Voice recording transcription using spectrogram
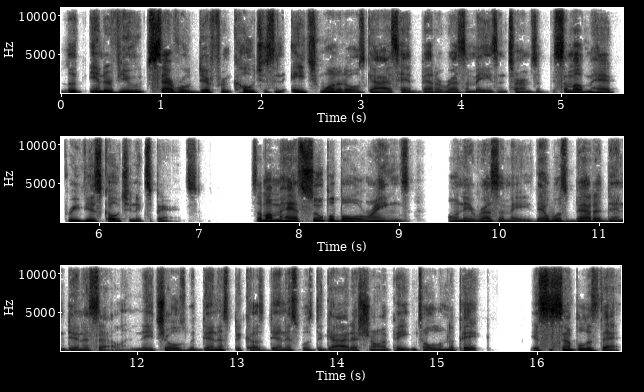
look interviewed several different coaches, and each one of those guys had better resumes in terms of some of them had previous coaching experience. Some of them had Super Bowl rings on their resume that was better than Dennis Allen. And they chose with Dennis because Dennis was the guy that Sean Payton told them to pick. It's as simple as that.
